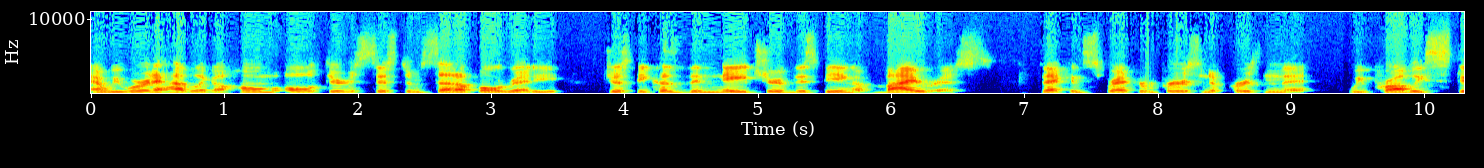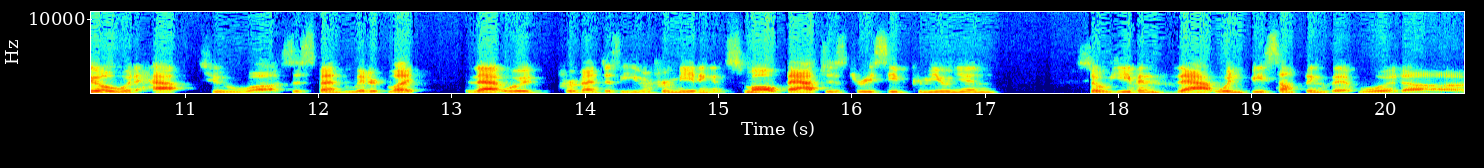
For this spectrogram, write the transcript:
and we were to have like a home altar system set up already, just because the nature of this being a virus that can spread from person to person, that we probably still would have to uh, suspend litter, like that would prevent us even from meeting in small batches to receive communion. So even that wouldn't be something that would uh,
